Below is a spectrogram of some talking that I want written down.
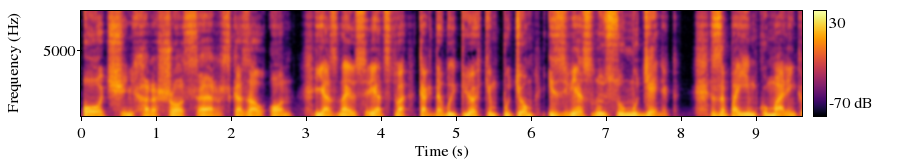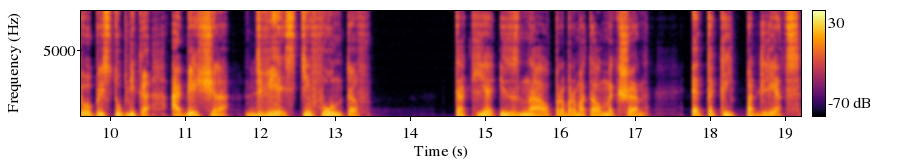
«Очень хорошо, сэр», — сказал он. «Я знаю средства, как добыть легким путем известную сумму денег. За поимку маленького преступника обещано 200 фунтов». «Так я и знал», — пробормотал Мэкшен. «Этакий подлец!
